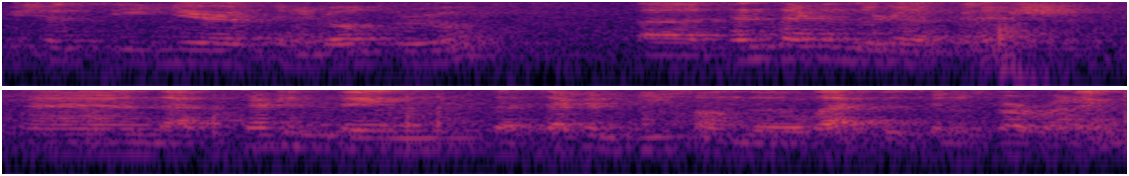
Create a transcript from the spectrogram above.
You should see here it's going to go through. Uh, 10 seconds are going to finish, and that second thing, that second piece on the left is going to start running.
